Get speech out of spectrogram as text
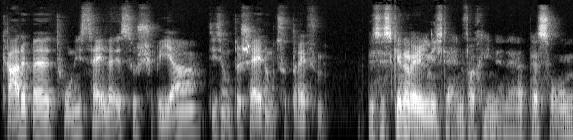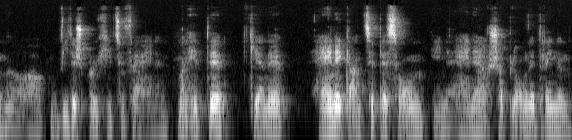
gerade bei Toni Seiler es so schwer, diese Unterscheidung zu treffen? Es ist generell nicht einfach, in einer Person äh, Widersprüche zu vereinen. Man hätte gerne eine ganze Person in einer Schablone drinnen.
